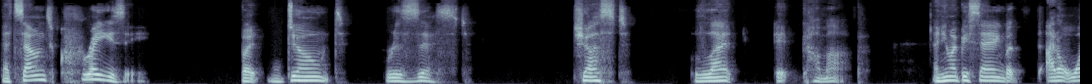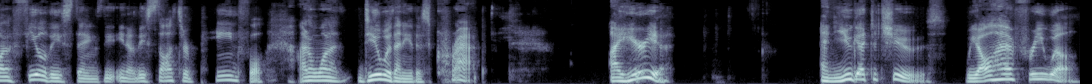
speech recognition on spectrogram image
That sounds crazy, but don't resist. Just let it come up. And you might be saying, but I don't want to feel these things. You know, these thoughts are painful. I don't want to deal with any of this crap. I hear you. And you get to choose. We all have free will.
